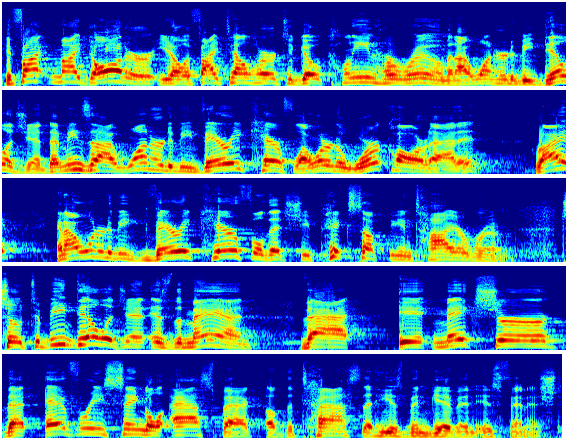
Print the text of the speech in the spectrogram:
If I, my daughter, you know, if I tell her to go clean her room and I want her to be diligent, that means that I want her to be very careful. I want her to work hard at it, right? And I want her to be very careful that she picks up the entire room. So to be diligent is the man that it makes sure that every single aspect of the task that he has been given is finished.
